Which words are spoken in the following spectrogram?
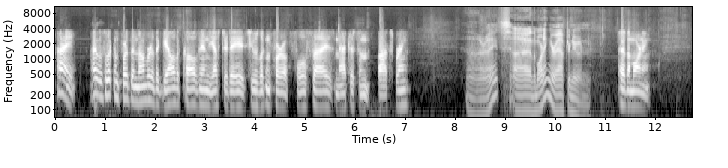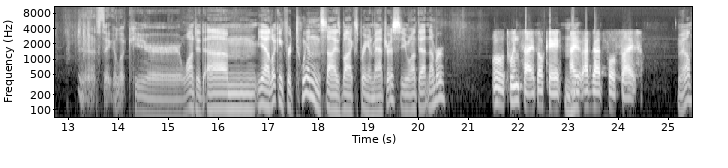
Hi. I was looking for the number of the gal that called in yesterday. She was looking for a full size mattress and box spring. All right. Uh, in the morning or afternoon? Uh, the morning. Let's take a look here. Wanted. Um, yeah, looking for twin size box spring and mattress. You want that number? Oh, twin size. Okay. Mhm. I, I've got full size. Well,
